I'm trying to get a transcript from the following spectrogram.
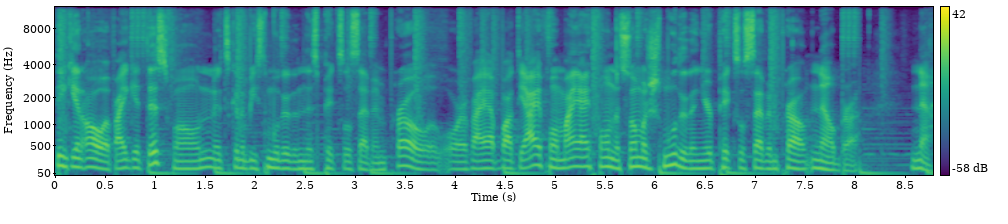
thinking, oh, if I get this phone, it's gonna be smoother than this Pixel 7 Pro. Or if I bought the iPhone, my iPhone is so much smoother than your Pixel 7 Pro. No, bro, nah.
